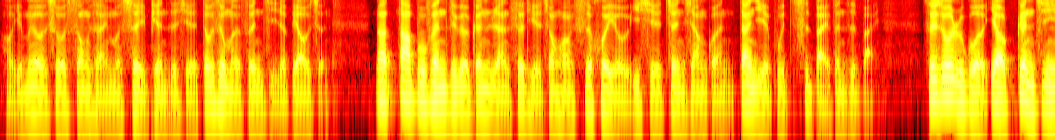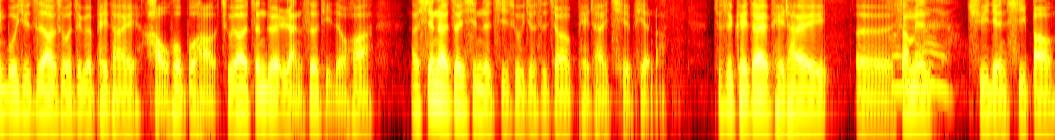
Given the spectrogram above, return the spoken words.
好，有没有说松散？有没有碎片？这些都是我们分级的标准。那大部分这个跟染色体的状况是会有一些正相关，但也不是百分之百。所以说，如果要更进一步去知道说这个胚胎好或不好，主要针对染色体的话，那现在最新的技术就是叫胚胎切片了，就是可以在胚胎呃上面取一点细胞。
